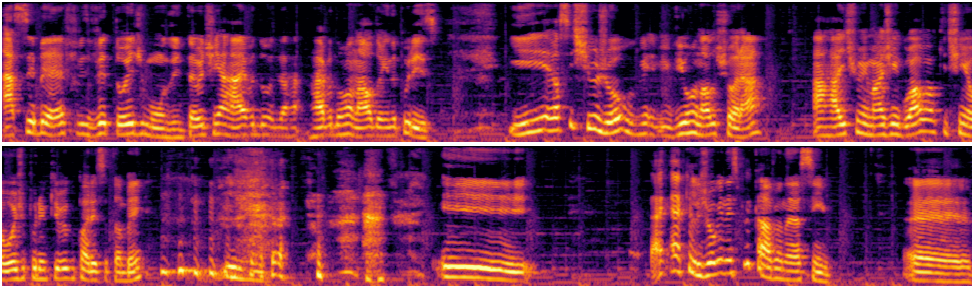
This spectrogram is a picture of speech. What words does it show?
a CBF vetou Edmundo. Então eu tinha raiva do, raiva do Ronaldo ainda por isso. E eu assisti o jogo, vi, vi o Ronaldo chorar. A Rai tinha uma imagem igual ao que tinha hoje, por incrível que pareça também. e... e... É, é, aquele jogo inexplicável, né? Assim, é...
